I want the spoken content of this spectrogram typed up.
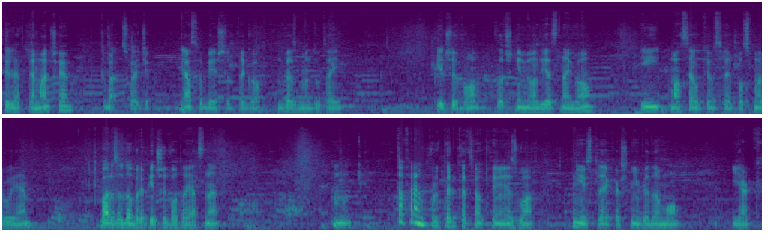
Tyle w temacie. Dobra, słuchajcie, ja sobie jeszcze tego wezmę tutaj pieczywo. Zaczniemy od jasnego i masełkiem sobie posmaruję. Bardzo dobre pieczywo to jasne. Mm, Ta frankfurterka całkiem niezła. Nie jest to jakaś nie wiadomo jak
